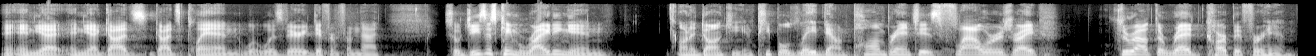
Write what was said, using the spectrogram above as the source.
And yet, and yet God's, God's plan was very different from that. So Jesus came riding in on a donkey, and people laid down palm branches, flowers, right? Throughout the red carpet for him.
